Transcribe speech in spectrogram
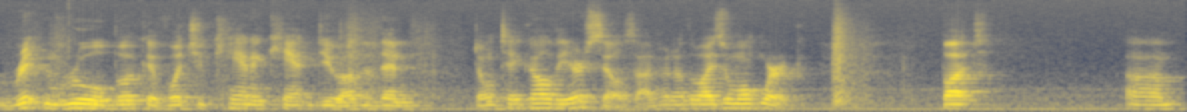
written rule book of what you can and can't do other than don't take all the air cells out of it, otherwise it won't work. But um,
